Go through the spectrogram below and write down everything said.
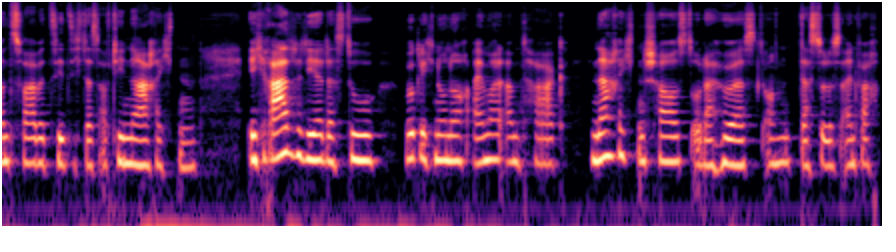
Und zwar bezieht sich das auf die Nachrichten. Ich rate dir, dass du wirklich nur noch einmal am Tag Nachrichten schaust oder hörst und dass du das einfach,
